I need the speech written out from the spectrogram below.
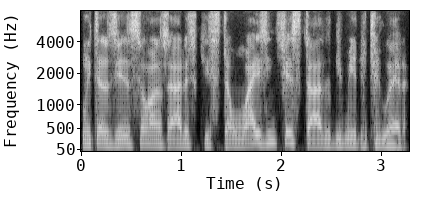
muitas vezes são as áreas que estão mais infestadas de milho tiguera.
